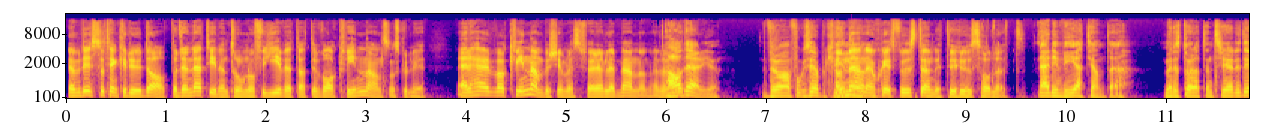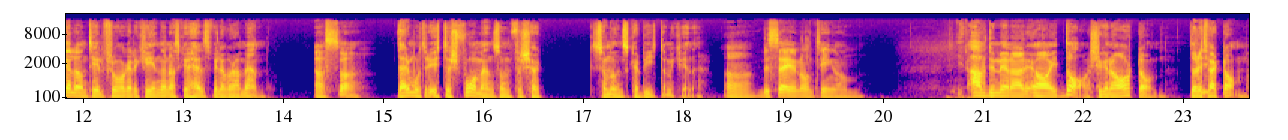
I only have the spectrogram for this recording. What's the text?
Ja, men det är så tänker du idag. På den där tiden tror de nog för givet att det var kvinnan som skulle... Är det här vad kvinnan bekymrar sig för, eller männen? Eller? Ja, det är det ju. För om man fokuserar på ja, kvinnor... männen sket fullständigt i hushållet. Nej, det vet jag inte. Men det står att en tredjedel av de tillfrågade kvinnorna skulle helst vilja vara män. Alltså, Däremot är det ytterst få män som, försök, som önskar byta med kvinnor. ja, det säger någonting om... Ah, du menar ja, idag, 2018? Då är det tvärtom.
